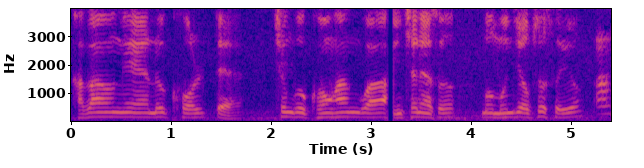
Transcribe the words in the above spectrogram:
가방에 넣고 올 때 중국 공항과 인천에서 뭐 문제 없었어요? 아,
